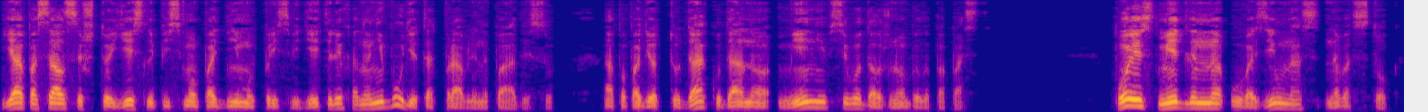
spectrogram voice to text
Я опасался, что если письмо поднимут при свидетелях, оно не будет отправлено по адресу, а попадет туда, куда оно менее всего должно было попасть. Поезд медленно увозил нас на восток.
